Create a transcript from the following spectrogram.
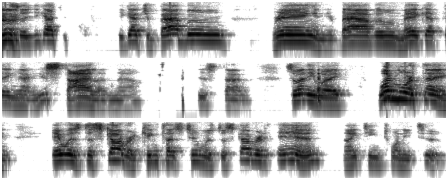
Mm. So you got your you got your baboon ring and your baboon makeup thing. Man, you're styling now. You're styling. So anyway, one more thing. It was discovered. King Tut's tomb was discovered in 1922.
